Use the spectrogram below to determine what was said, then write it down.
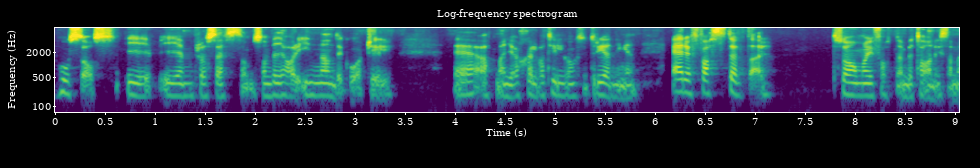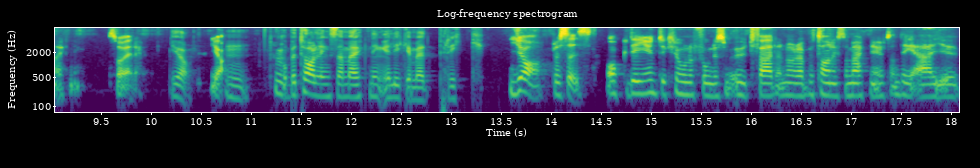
hos oss i, i en process som, som vi har innan det går till eh, att man gör själva tillgångsutredningen. Är det fastställt där så har man ju fått en betalningsanmärkning. Så är det. Ja. ja. Mm. Mm. Och betalningsanmärkning är lika med prick Ja, precis. Och det är ju inte Kronofogden som utfärdar några betalningsanmärkningar utan det är ju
